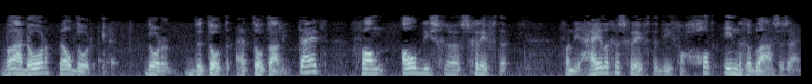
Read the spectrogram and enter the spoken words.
waardoor, wel door, door de tot, het totaliteit van al die schriften, van die heilige schriften die van God ingeblazen zijn.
